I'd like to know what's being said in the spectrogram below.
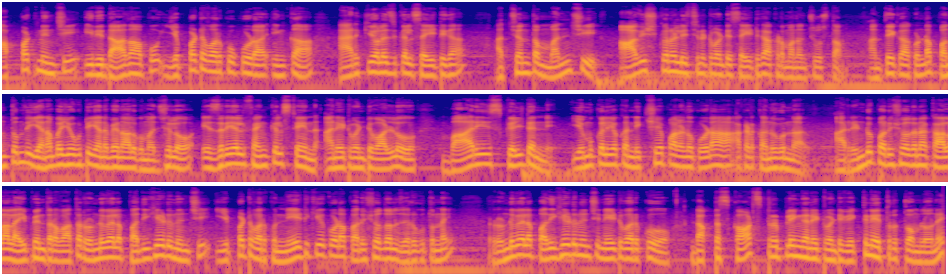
అప్పటి నుంచి ఇది దాదాపు ఇప్పటి వరకు కూడా ఇంకా ఆర్కియాలజికల్ సైట్గా అత్యంత మంచి ఆవిష్కరణలు ఇచ్చినటువంటి సైట్గా అక్కడ మనం చూస్తాం. అంతేకాకుండా పంతొమ్మిది ఎనభై ఒకటి ఎనభై నాలుగు మధ్యలో ఇజ్రాయెల్ ఫెంకిల్ స్టెయిన్ అనేటువంటి వాళ్ళు భారీ స్కెల్టన్ని ఎముకల యొక్క నిక్షేపాలను కూడా అక్కడ కనుగొన్నారు. ఆ రెండు పరిశోధన కాలాలు అయిపోయిన తర్వాత రెండు వేల పదిహేడు నుంచి ఇప్పటి వరకు నేటికి కూడా పరిశోధనలు జరుగుతున్నాయి. రెండు వేల పదిహేడు నుంచి నేటి వరకు డాక్టర్ స్కాట్ స్ట్రిప్లింగ్ అనేటువంటి వ్యక్తి నేతృత్వంలోనే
